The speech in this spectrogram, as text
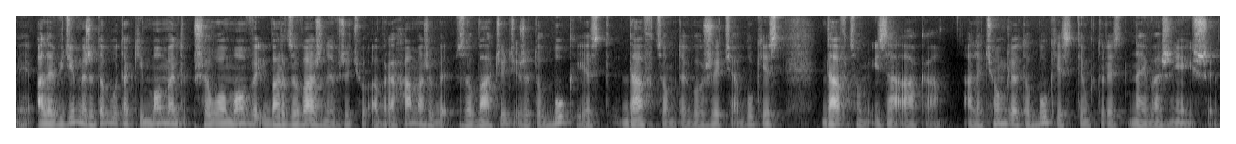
y, ale widzimy, że to był taki moment przełomowy i bardzo ważny w życiu Abrahama, żeby zobaczyć, że to Bóg jest dawcą tego życia, Bóg jest dawcą Izaaka, ale ciągle to Bóg jest tym, który jest najważniejszy.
